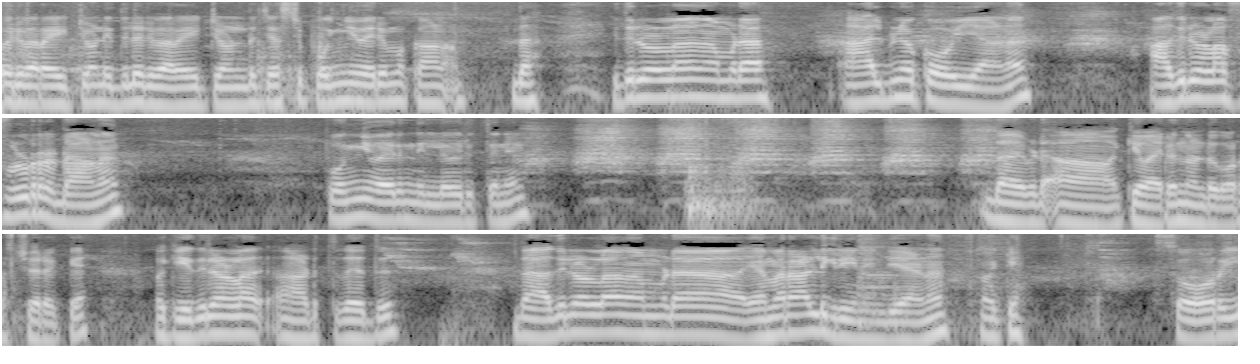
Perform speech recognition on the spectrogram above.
ഒരു വെറൈറ്റി ഉണ്ട് ഇതിലൊരു വെറൈറ്റി ഉണ്ട്. ജസ്റ്റ് പൊങ്ങി വരുമ്പോൾ കാണാം. ഇതാ ഇതിലുള്ള നമ്മുടെ ആൽബിനോ കോയിയാണ്. അതിലുള്ള ഫുൾ റെഡാണ് പൊങ്ങി വരുന്നില്ല ഒരുത്തനും. ഇതാ ഇവിടെ ആ ഓക്കെ വരുന്നുണ്ട് കുറച്ച് പേരൊക്കെ ഓക്കെ ഇതിലുള്ള അടുത്തത് ഇത്. ഇതാ അതിലുള്ള നമ്മുടെ എമറാൾഡ് ഗ്രീനിന്റെയാണ് ഓക്കെ. സോറി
